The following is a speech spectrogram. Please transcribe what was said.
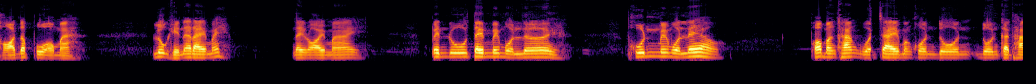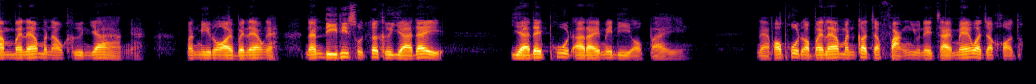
ถอนตะปูออกมา ลูกเห็นอะไรไหมในรอยไม้ เป็นรูเต็มไปหมดเลย พุนไปหมดแล้ว เพราะบางครั้งหัวใจบางคนโดนโดนกระทำไปแล้ว มันเอาคืนยากไงมันมีรอยไปแล้วไง นั้นดีที่สุดก็คืออย่าได้อย่าได้พูดอะไรไม่ดีออกไปนะเพราะพูดออกไปแล้วมันก็จะฝังอยู่ในใจแม้ว่าจะขอโท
